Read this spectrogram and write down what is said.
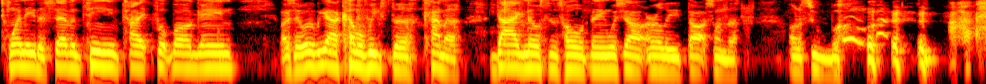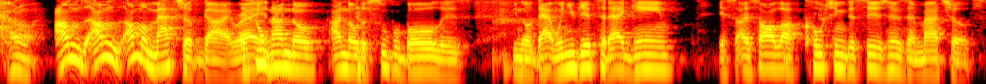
twenty to seventeen type football game. Like I said, we we got a couple weeks to kind of diagnose this whole thing. What's y'all early thoughts on the on the Super Bowl. I, I, don't. I'm I'm I'm a matchup guy, right? and I know I know the Super Bowl is, you know, that when you get to that game, it's it's all off coaching decisions and matchups.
